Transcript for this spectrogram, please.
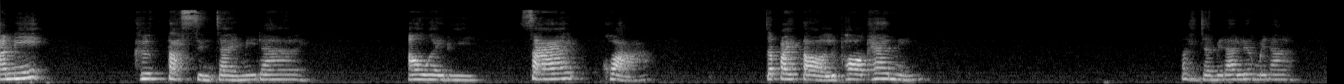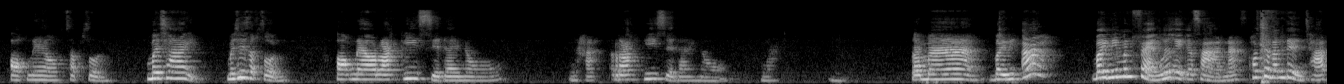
อันนี้คือตัดสินใจไม่ได้ เอาไงดี ซ้ายขวา จะไปต่อหรือพอแค่นี้ ตัดสินใจไม่ได้เลือกไม่ได้ ออกแนวสับสน ไม่ใช่ ไม่ใช่สับสน ออกแนวรักพี่เสียดายน้องนะคะ รักพี่เสียดายน้องนะต่อมาใบนี้อะใบนี้มันแฝงเรื่องเอกสารนะ เพราะฉะนั้นเด่นชัด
